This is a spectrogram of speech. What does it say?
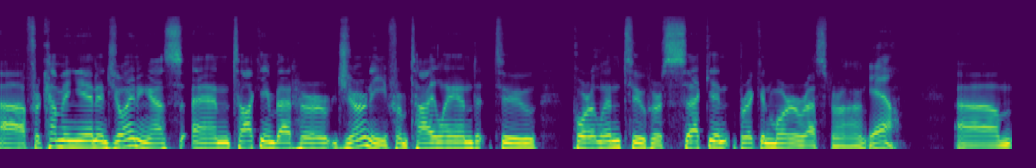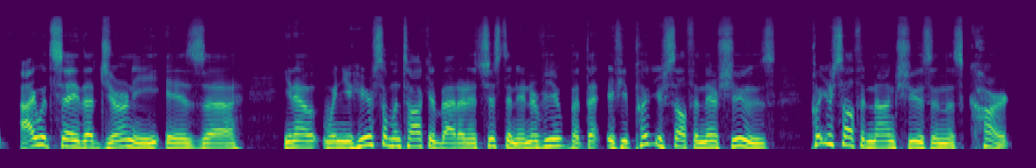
Uh, for coming in and joining us and talking about her journey from Thailand to Portland to her second brick and mortar restaurant. Yeah. Um, I would say that journey is, uh, you know, when you hear someone talking about it, it's just an interview. But that if you put yourself in their shoes, put yourself in Nong's shoes in this cart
